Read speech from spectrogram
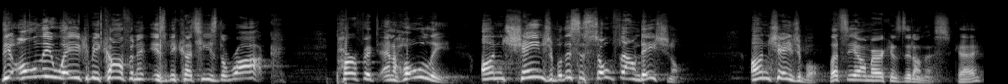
The only way you can be confident is because He's the rock, perfect and holy, unchangeable. This is so foundational. Unchangeable. Let's see how Americans did on this, okay?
